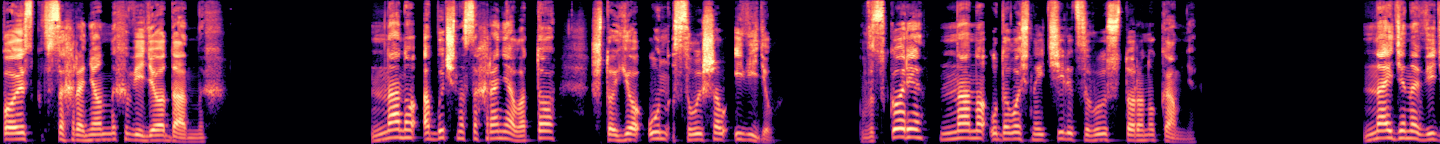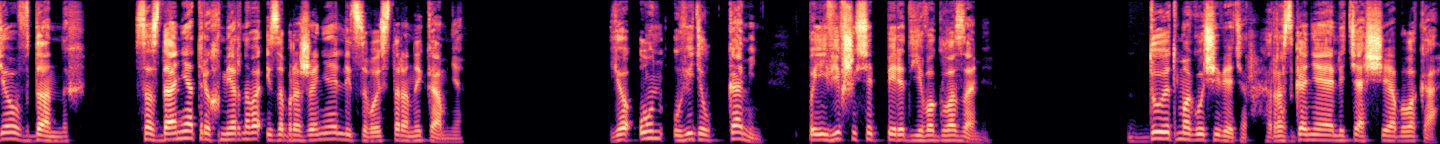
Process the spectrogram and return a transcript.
Поиск в сохраненных видеоданных. Нано обычно сохраняла то, что Йо-Ун слышал и видел. Вскоре Нано удалось найти лицевую сторону камня. Найдено видео в данных. Создание трехмерного изображения лицевой стороны камня. Йо-Ун увидел камень, появившийся перед его глазами. Дует могучий ветер, разгоняя летящие облака.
